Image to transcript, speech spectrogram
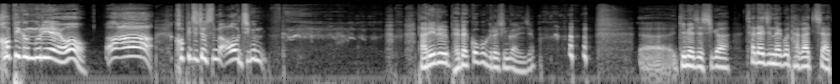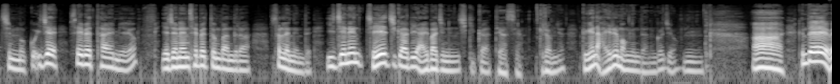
커피 금물이에요. 아! 커피 드셨으면, 어 지금, 다리를 베베 꼬고 그러신 거 아니죠? 아, 김혜지 씨가 차례 지내고 다 같이 아침 먹고, 이제 세배 타임이에요. 예전엔 세뱃돈 받느라 설렜는데, 이제는 제 지갑이 얇아지는 시기가 되었어요. 그럼요. 그게 나이를 먹는다는 거죠. 음. 아, 근데,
